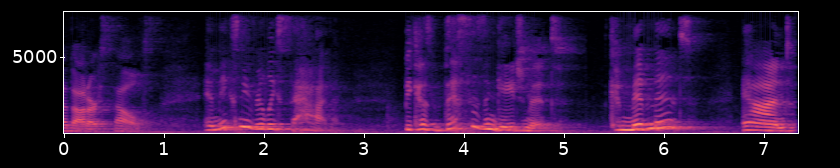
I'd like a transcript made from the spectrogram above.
about ourselves, it makes me really sad because this is engagement, commitment, and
